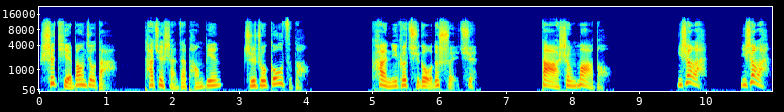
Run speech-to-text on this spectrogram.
使铁棒就打，他却闪在旁边，执着钩子道：“看你可取得我的水去！”大圣骂道：“你上来，你上来，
